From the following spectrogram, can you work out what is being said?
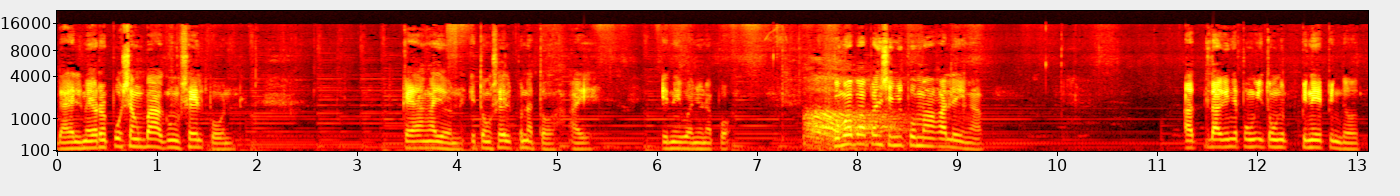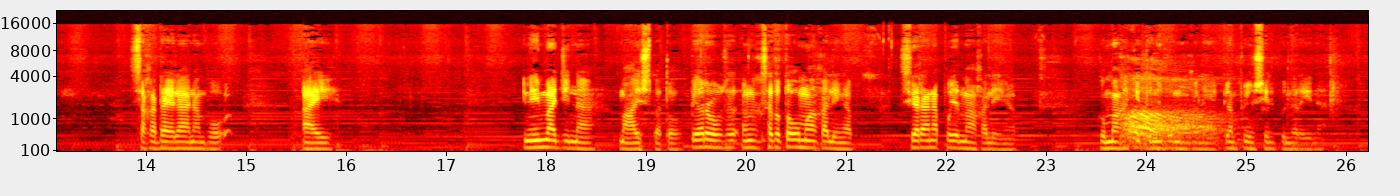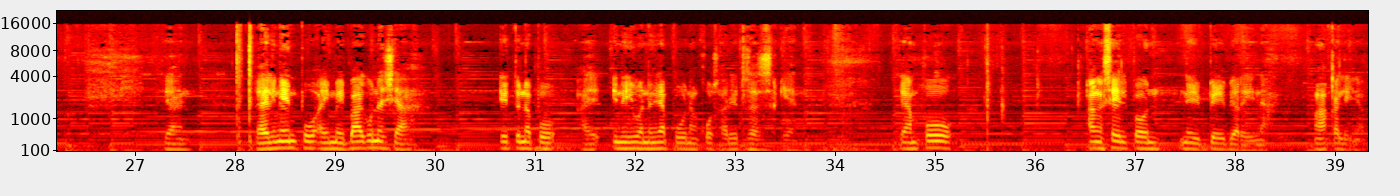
Dahil mayroon po siyang bagong cellphone, kaya ngayon, itong cellphone na to ay iniwan niyo na po. Kung mapapansin niyo po mga Kalingap, at lagi niya pong itong pinipindot, sa kadahilanan po ay ini-imagine na maayos pa to. Pero ang, sa totoo mga kalingap, sira na po yan mga kalingap. Kung makikita niyo po mga kalingap, yan po yung cellphone na Reyna. Yan. Dahil ngayon po ay may bago na siya, ito na po ay iniwan na niya po ng kusa dito sa sasakyan. Yan po ang cellphone ni Baby Reyna, mga kalingap.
